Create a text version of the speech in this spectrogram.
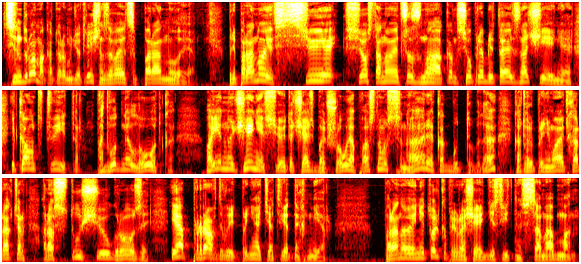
Синдром, о котором идет речь, называется паранойя. При паранойи все, все становится знаком, все приобретает значение. Аккаунт в Твиттер, подводная лодка, Военное учение – все это часть большого и опасного сценария, как будто бы, да, который принимает характер растущей угрозы и оправдывает принятие ответных мер. Паранойя не только превращает действительность в самообман,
